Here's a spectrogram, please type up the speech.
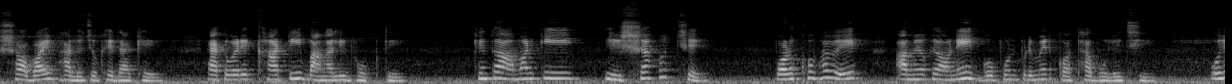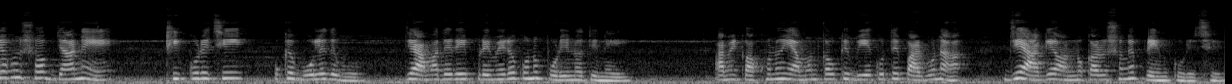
সবাই ভালো চোখে দেখে। একেবারে খাঁটি বাঙালি ভক্তি। কিন্তু আমার কি ঈর্ষা হচ্ছে? পরোক্ষভাবে আমি ওকে অনেক গোপন প্রেমের কথা বলেছি। ও যখন সব জানে, ঠিক করেছি, ওকে বলে দেব যে আমাদের এই প্রেমেরও কোনো পরিণতি নেই। আমি কখনোই এমন কাউকে বিয়ে করতে পারব না যে আগে অন্য কারোর সঙ্গে প্রেম করেছে।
